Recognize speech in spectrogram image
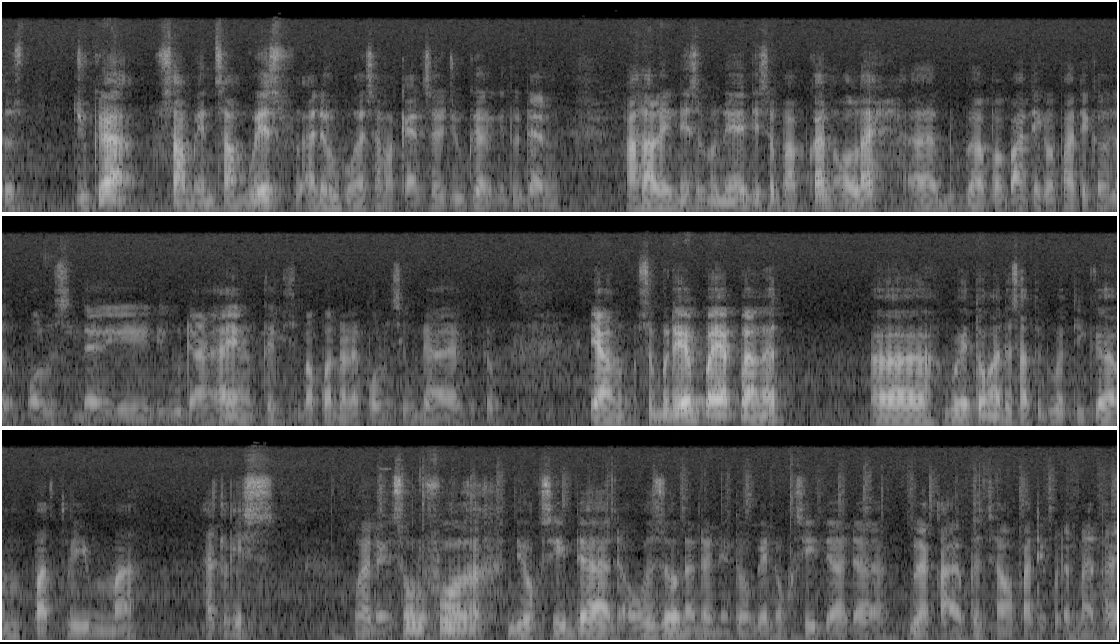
Terus juga some in some ways ada hubungan sama cancer juga gitu. Dan hal-hal ini sebenarnya disebabkan oleh eh, beberapa partikel-partikel polusi dari di udara yang disebabkan oleh polusi udara gitu. Yang sebenarnya banyak banget eh gue hitung ada 1, 2, 3, 4, 5 at least mulai dari sulfur, dioksida, ada ozon, ada nitrogen oksida, ada black carbon sama particulate matter.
